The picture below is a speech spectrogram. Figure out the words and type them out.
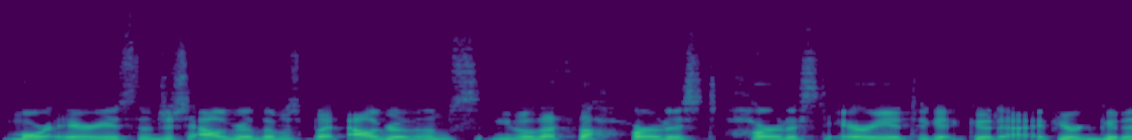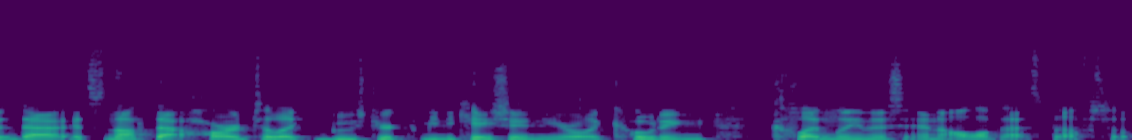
more areas than just algorithms, but algorithms, you know, that's the hardest, hardest area to get good at. If you're good at that, it's not that hard to like boost your communication, your like coding, cleanliness, and all of that stuff. So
